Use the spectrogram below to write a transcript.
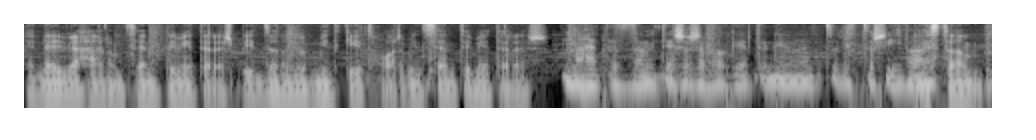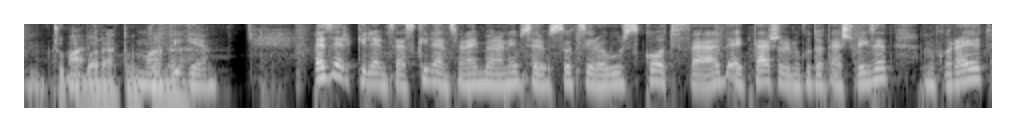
Egy 43 cm-es pizza nagyobb, mint két 30 cm-es. Na hát ez az, amit én sosem fogok érteni, mert biztos így van. Ezt a csupa Ma- barátunktól ma, igen. 1991-ben a népszerű szociológus Scott Feld egy társadalmi kutatást végzett, amikor rájött,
